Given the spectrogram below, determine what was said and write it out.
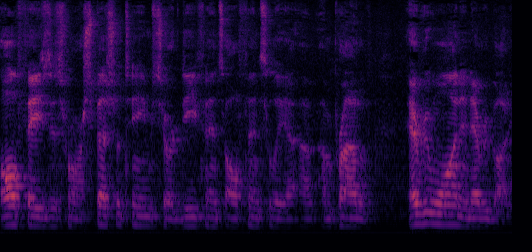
all phases from our special teams to our defense, offensively, I, am proud of everyone and everybody.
